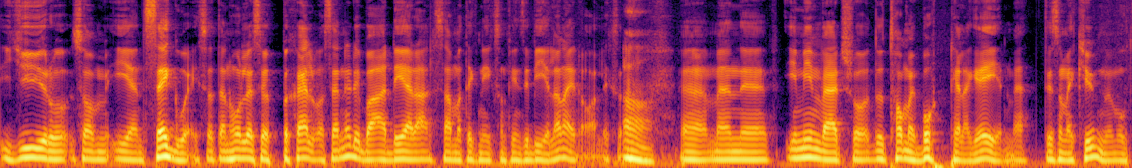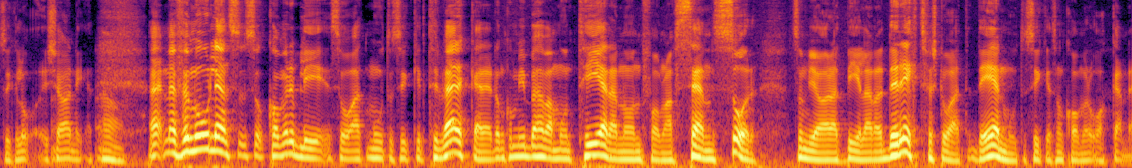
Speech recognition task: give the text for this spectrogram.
gyro som i en segway så att den håller sig uppe själv och sen är det bara att addera samma teknik som finns i bilarna idag. Liksom. Ja. Eh, Men eh, i min värld så då tar man bort hela grejen med det som är kul med motorcykelkörningen. Ja. Eh, Men förmodligen så, så kommer det bli så att motorcykeltillverkare, de kommer ju behöva montera någon form av sensor som gör att bilarna direkt förstår att det är en motorcykel som kommer åkande.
